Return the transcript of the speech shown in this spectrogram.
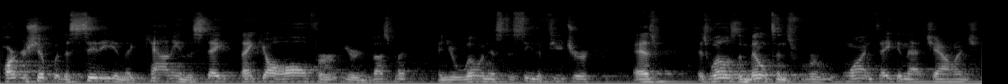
partnership with the city and the county and the state. Thank y'all all for your investment and your willingness to see the future, as, as well as the Middletons for one, taking that challenge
